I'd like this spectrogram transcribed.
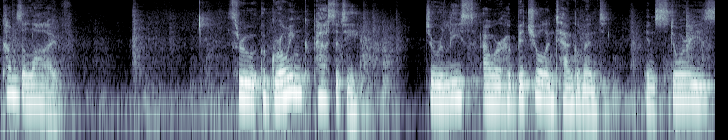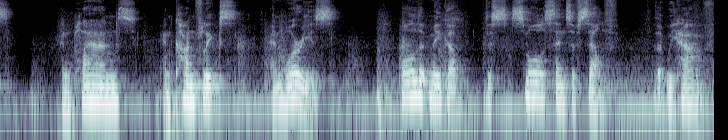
comes alive through a growing capacity to release our habitual entanglement in stories and plans and conflicts and worries, all that make up this small sense of self that we have.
